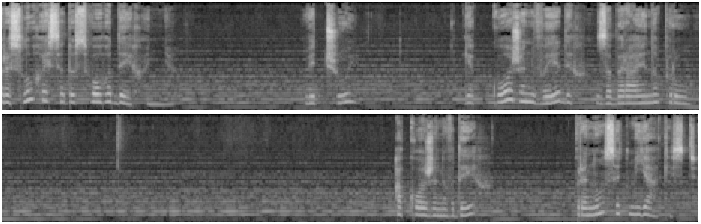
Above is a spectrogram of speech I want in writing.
Прислухайся до свого дихання, відчуй, як кожен видих забирає напругу. А кожен вдих приносить м'якість.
